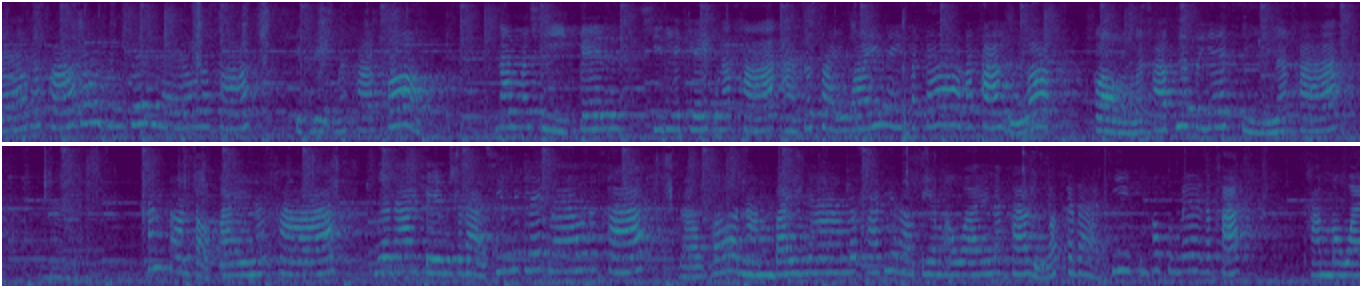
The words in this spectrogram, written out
แล้วนะคะได้เป็นเส้นแล้วนะคะ เด็กๆนะคะก็นำมาฉีกเป็นชิ้นเล็กๆนะคะ อาจจะใส่ไว้ในตะกร้านะคะ หรือว่ากล่องนะคะเพื่อจะแยกสีนะคะ ขั้นตอนต่อไปนะคะ เมื่อได้เป็นกระดาษชิ้นเล็กๆแล้วนะคะ เราก็นำใบงานนะคะที่เราเตรียมเอาไว้นะคะ หรือว่ากระดาษที่คุณพ่อคุณแม่นะคะทำเอาไว้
